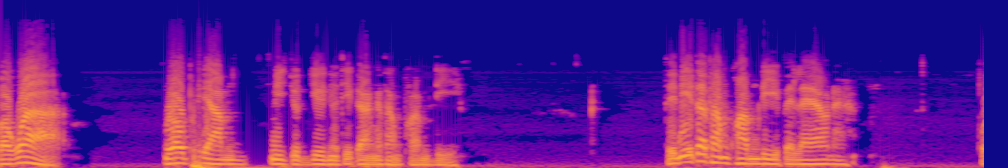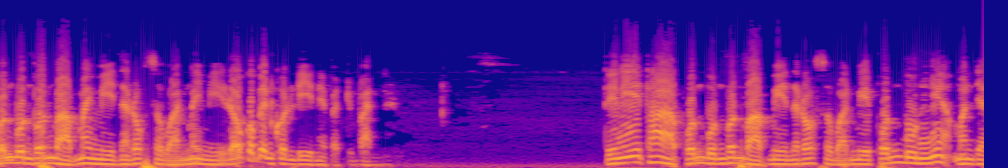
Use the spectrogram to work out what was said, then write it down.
บอกว่าเราพยายามมีจุดยืนอยู่ที่การกระทำความดี ทีนี้ถ้าทำความดีไปแล้วนะ ผลบุญผลบาปไม่มีนรกสวรรค์ไม่มี เราก็เป็นคนดีในปัจจุบันนะทีนี้ถ้าผลบุญผลบาปมีนรกสวรรค์มีผลบุญเนี่ย มันจะ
